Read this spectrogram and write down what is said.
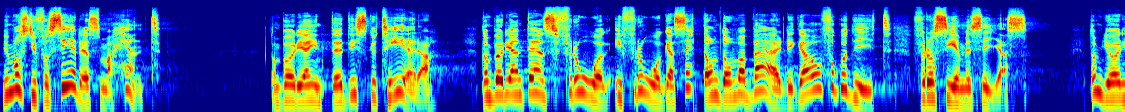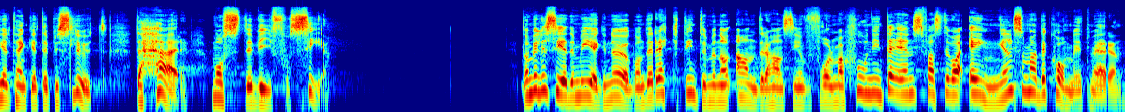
vi måste ju få se det som har hänt. De började inte diskutera, de började inte ens ifrågasätta om de var värdiga att få gå dit för att se Messias. De gör helt enkelt ett beslut, det här måste vi få se. De ville se det med egna ögon. Det räckte inte med någon andrahandsinformation, inte ens fast det var ängeln som hade kommit med den.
